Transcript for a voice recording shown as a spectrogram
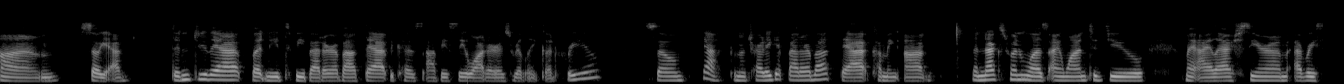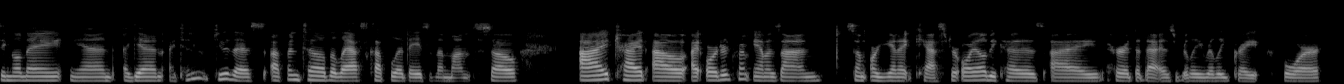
Um, so yeah, didn't do that, but need to be better about that because obviously water is really good for you. So yeah, gonna try to get better about that coming up. The next one was I want to do my eyelash serum every single day. And again, I didn't do this up until the last couple of days of the month. So I tried out, I ordered from Amazon some organic castor oil because I heard that that is really, really great for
